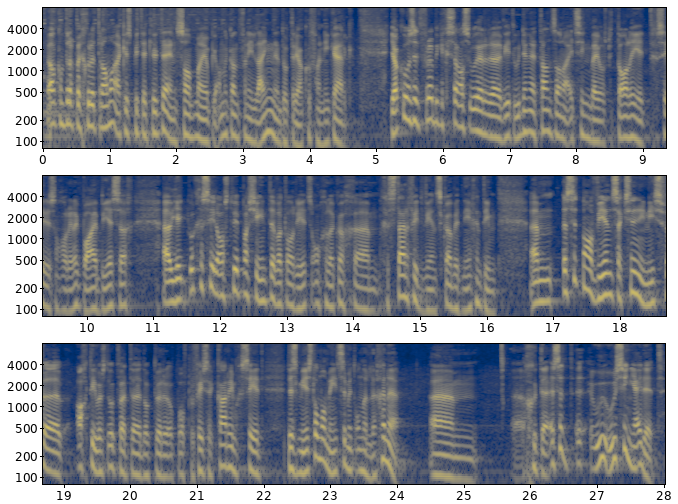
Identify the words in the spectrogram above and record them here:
Welkom terug by Groot Trauma. Ek is Pieter Kloete en saam met my op die ander kant van die lyn Dr. Jaco van Niekerk. Jaco, ons het vroeër 'n bietjie gesels oor uh, weet hoe dinge tans daarna uitsien by hospitale. Jy het gesê dis nogal redelik baie besig. Uh, jy het ook gesê daar's twee pasiënte wat al reeds ongelukkig um, gesterf het weens COVID-19. Ehm um, is dit maar weens ek sien in die nuus vir 8 uur was dit ook wat uh, dokter of, of professor Karim gesê het, dis meestal maar mense met onderliggende ehm um, uh, goede. Is dit uh, hoe hoe sien jy dit?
